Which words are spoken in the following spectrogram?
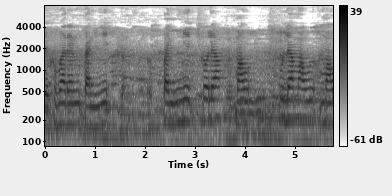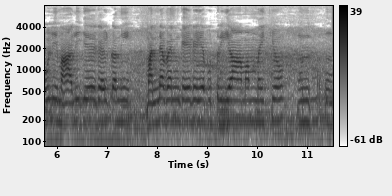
രഘുവരൻ തന്നി പന്നിക്കുല കുല മൗലി മാലികകൾക്ക് കേൾക്ക നീ. മന്നവൻ കേകയ പുത്രിയാമമ്മയ്ക്കു മുൻ ഉം,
